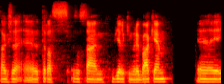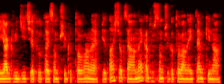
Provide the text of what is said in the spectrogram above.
Także e, teraz zostałem wielkim rybakiem. E, Jak widzicie tutaj są przygotowane 15 oceanek, a tu już są przygotowane itemki na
